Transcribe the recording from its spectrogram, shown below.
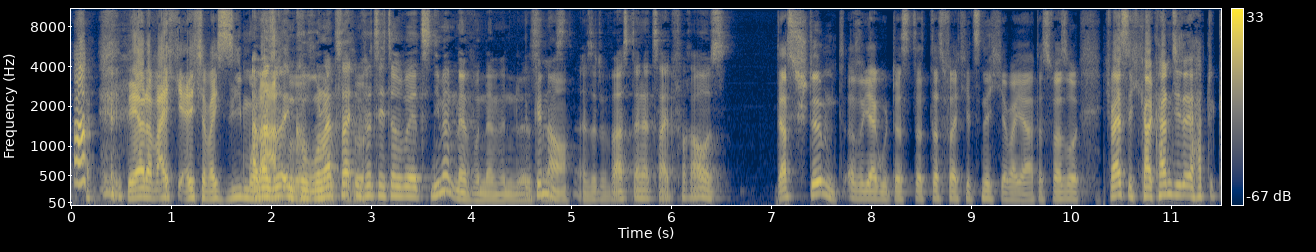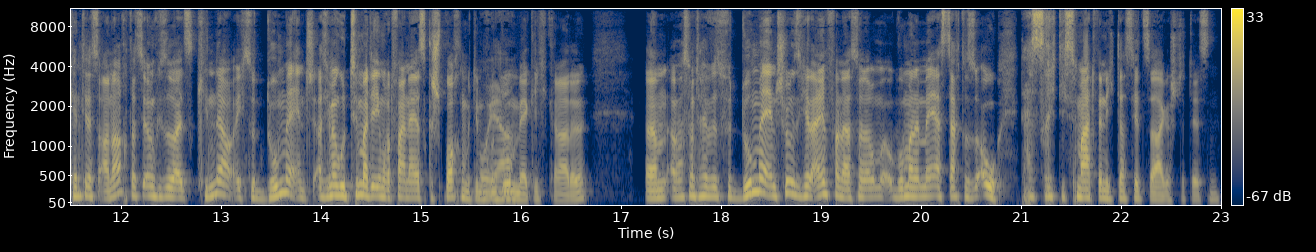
ja, da war ich ehrlich, da war ich sieben oder Aber so in Corona-Zeiten so. wird sich darüber jetzt niemand mehr wundern, wenn du das Genau. Hast. Also du warst deiner Zeit voraus. Das stimmt. Also ja gut, das, das, das vielleicht jetzt nicht, aber ja, das war so. Ich weiß nicht, kennt ihr, habt, kennt ihr das auch noch, dass ihr irgendwie so als Kinder euch so dumme Entscheidungen. Also ich meine, gut, Tim hat eben gerade vorhin erst gesprochen mit dem oh, Kondom, ja. merke ich gerade. Ähm, aber was man teilweise für dumme Entschuldigungen sich halt einfallen lassen, wo man immer erst dachte, so, oh, das ist richtig smart, wenn ich das jetzt sage stattdessen.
